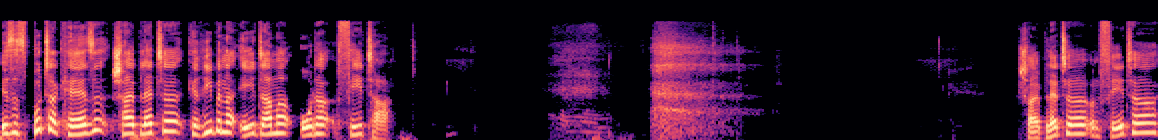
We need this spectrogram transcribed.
Ist es Butterkäse, Scheiblette, geriebener Edammer oder Feta? Scheiblette und Feta.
